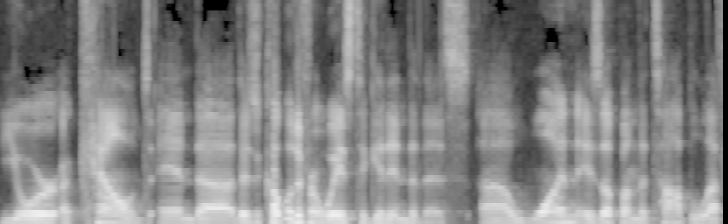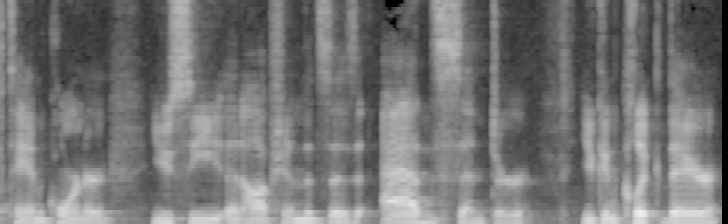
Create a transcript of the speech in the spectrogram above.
your account. And uh, there's a couple different ways to get into this. Uh, one is up on the top left hand corner, you see an option that says Ad Center. You can click there.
